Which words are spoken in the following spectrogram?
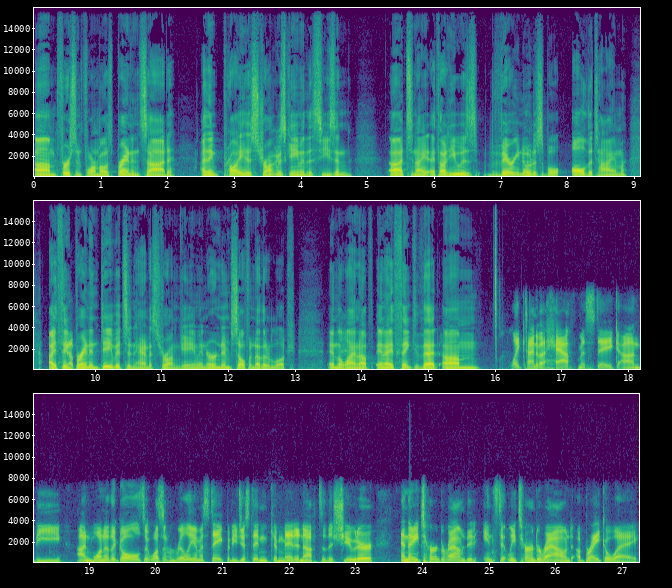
Um, first and foremost, Brandon Saad. I think probably his strongest game of the season uh, tonight. I thought he was very noticeable all the time. I think yep. Brandon Davidson had a strong game and earned himself another look in the lineup. And I think that um, like kind of a half mistake on the on one of the goals. It wasn't really a mistake, but he just didn't commit enough to the shooter and then he turned around and instantly turned around a breakaway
